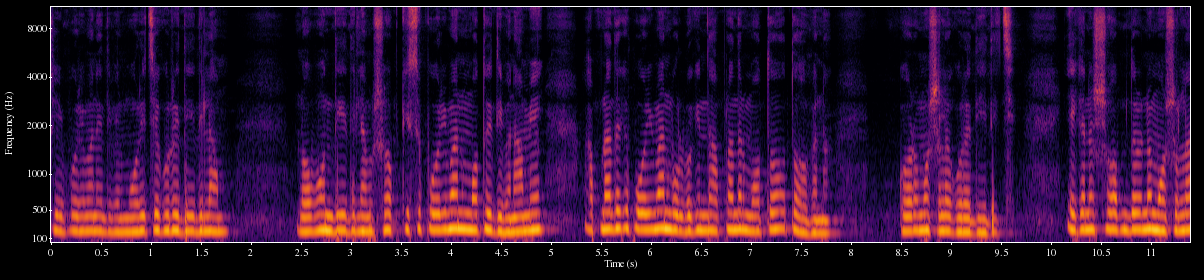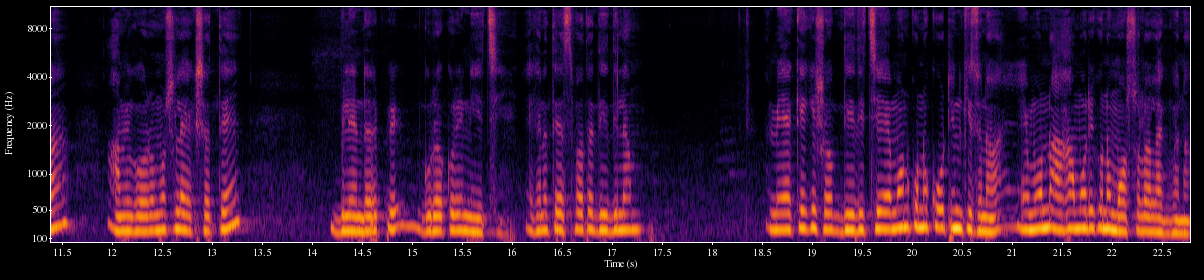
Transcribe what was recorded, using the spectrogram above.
সেই পরিমাণে দিবেন। মরিচের গুঁড়ো দিয়ে দিলাম, লবণ দিয়ে দিলাম সব কিছু পরিমাণ মতোই দিবেন। আমি আপনাদেরকে পরিমাণ বলব, কিন্তু আপনাদের মতো তো হবে না। গরম মশলা গুঁড়ো দিয়ে দিচ্ছি। এখানে সব ধরনের মশলা আমি গরম মশলা একসাথে ব্লেন্ডারে গুঁড়া করে নিয়েছি। এখানে তেজপাতা দিয়ে দিলাম। আমি একে একে সব দিয়ে দিচ্ছি। এমন কোনো কঠিন কিছু না। এমন আহামরি কোনো মশলা লাগবে না।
